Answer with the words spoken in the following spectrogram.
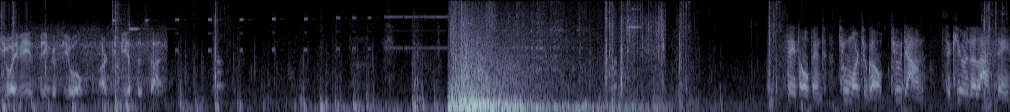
UAV is being refueled. RTB at this time. Two more to go. Two down. Secure the last safe.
